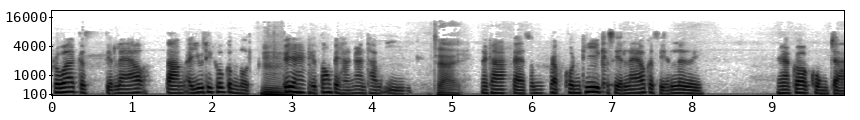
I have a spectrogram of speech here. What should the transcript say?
เพราะว่าเกษียณแล้วตามอายุที่เขากำหนด ก็ยังจะต้องไปหางานทำอีก ใช่นะคะ แต่สำหรับคนที่เกษียณแล้วเกษียณเลยนะก็คงจะ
